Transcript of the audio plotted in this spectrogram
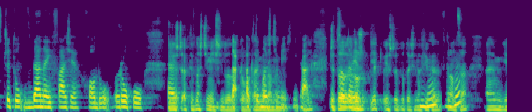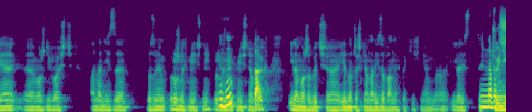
szczytu w danej fazie chodu, ruchu. Czyli jeszcze aktywności mięśni Tak, dodatkowo, tak? aktywności badamy. mięśni, tak. Mhm. Czy to róż... jak jeszcze tutaj się na chwilkę Mhm, wtrącę? EMG, e, możliwość analizy, rozumiem, różnych mięśni, różnych Mhm, grup mięśniowych. tak. Ile może być e, jednocześnie analizowanych takich, nie wiem, e, ile jest tych Nawet czujników?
